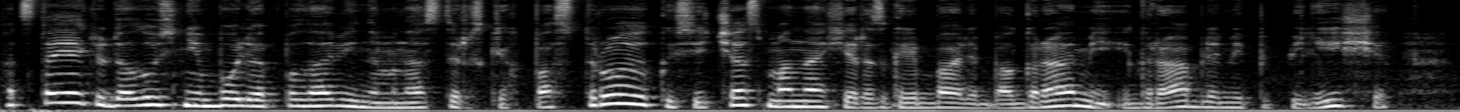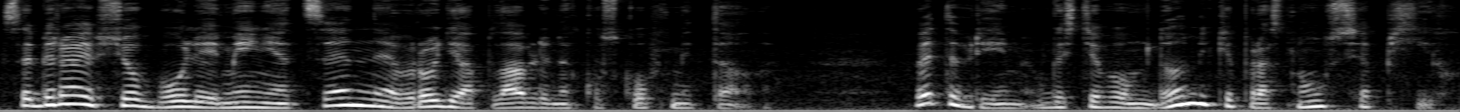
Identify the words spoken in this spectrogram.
Отстоять удалось не более половины монастырских построек, и сейчас монахи разгребали баграми и граблями пепелище, собирая все более-менее ценное, вроде оплавленных кусков металла. В это время в гостевом домике проснулся псих.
